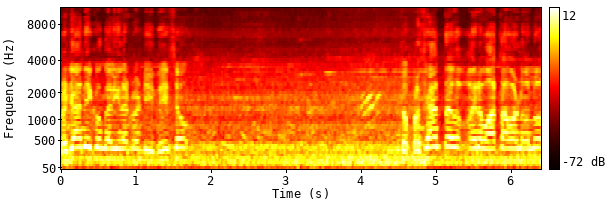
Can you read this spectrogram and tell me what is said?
ప్రజానీకం కలిగినటువంటి ఈ దేశం ప్రశాంతమైన వాతావరణంలో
